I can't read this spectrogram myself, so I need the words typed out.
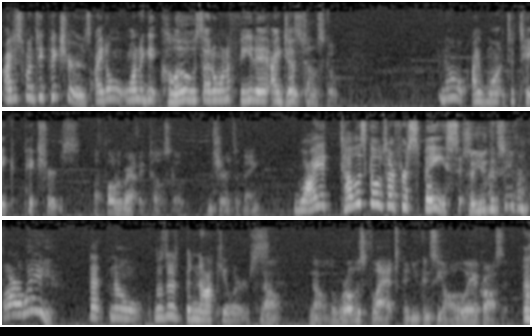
I just want to take pictures. I don't want to get close. I don't want to feed it. I Get a just telescope, no. I want to take pictures. a photographic telescope. I'm sure it's a thing. Why telescopes are for space? So you can see from far away. That no, those are binoculars. No, no. The world is flat, and you can see all the way across it.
